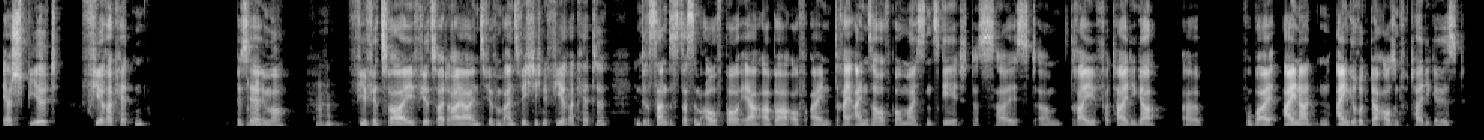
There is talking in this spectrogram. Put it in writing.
er spielt Viererketten, bisher mhm. immer. Mhm. 4-4-2, 4-2-3-1, 4-5-1, wichtig, eine Viererkette. Interessant ist, dass im Aufbau er aber auf einen 3-1er-Aufbau meistens geht. Das heißt, ähm, drei Verteidiger, äh, wobei einer ein eingerückter Außenverteidiger ist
